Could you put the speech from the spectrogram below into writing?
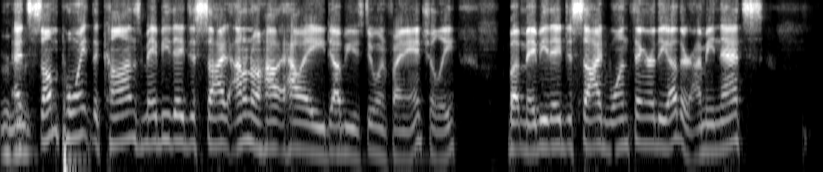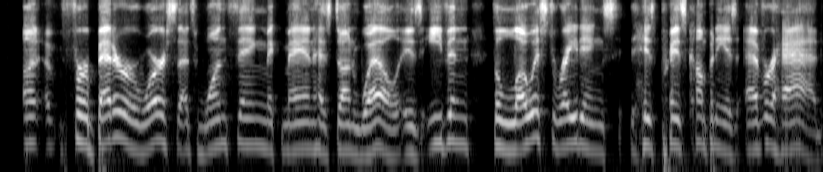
Mhm. At some point, the Khans maybe they decide. I don't know how how AEW is doing financially, but maybe they decide one thing or the other. I mean, that's uh, for better or worse. That's one thing McMahon has done well is even the lowest ratings his his company has ever had,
